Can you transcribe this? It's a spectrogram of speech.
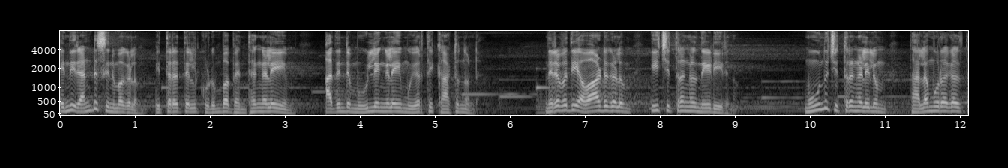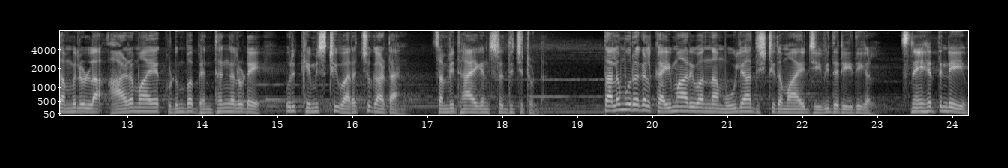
എന്നീ രണ്ട് സിനിമകളും ഇത്തരത്തിൽ കുടുംബ ബന്ധങ്ങളെയും അതിന്റെ മൂല്യങ്ങളെയും ഉയർത്തിക്കാട്ടുന്നുണ്ട്. നിരവധി അവാർഡുകളും ഈ ചിത്രങ്ങൾ നേടിയിരുന്നു. മൂന്ന് ചിത്രങ്ങളിലും തലമുറകൾ തമ്മിലുള്ള ആഴമായ കുടുംബ ബന്ധങ്ങളുടെ ഒരു കെമിസ്ട്രി വരച്ചുകാട്ടാൻ സംവിധായകൻ ശ്രദ്ധിച്ചിട്ടുണ്ട്. തലമുറകൾ കൈമാറി വന്ന മൂല്യാധിഷ്ഠിതമായ ജീവിത രീതികൾ സ്നേഹത്തിന്റെയും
